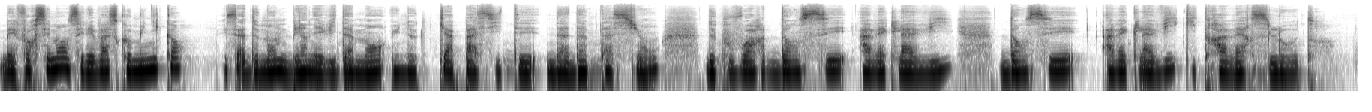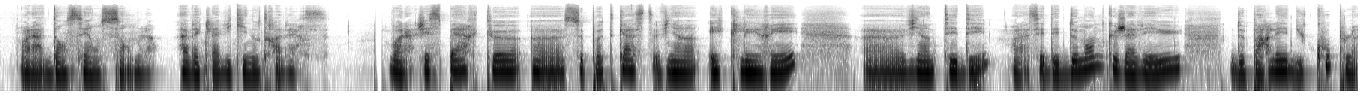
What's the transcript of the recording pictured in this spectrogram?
ben, forcément c'est les vases communicants. Et ça demande bien évidemment une capacité d'adaptation, de pouvoir danser avec la vie, danser avec la vie qui traverse l'autre. Voilà, danser ensemble avec la vie qui nous traverse. Voilà, j'espère que euh, ce podcast vient éclairer, euh, vient t'aider. Voilà, c'est des demandes que j'avais eues de parler du couple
